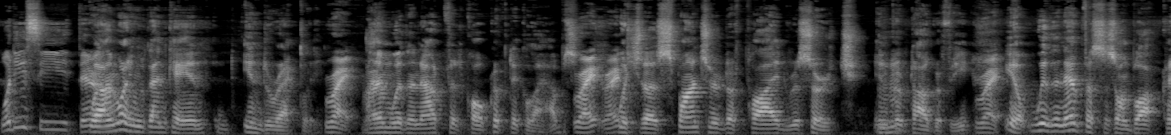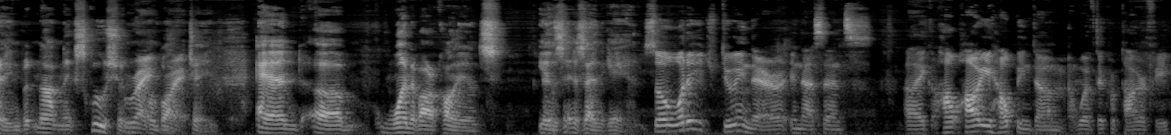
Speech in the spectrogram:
what do you see there? Well, I'm working with NKN indirectly. Right. right. I'm with an outfit called Cryptic Labs. Right, right. Which does sponsored applied research in mm-hmm. cryptography. Right. You know, with an emphasis on blockchain, but not an exclusion right, on blockchain. Right. And um, one of our clients is, is NKN. So what are you doing there in that sense? Like, how, how are you helping them with the cryptography?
